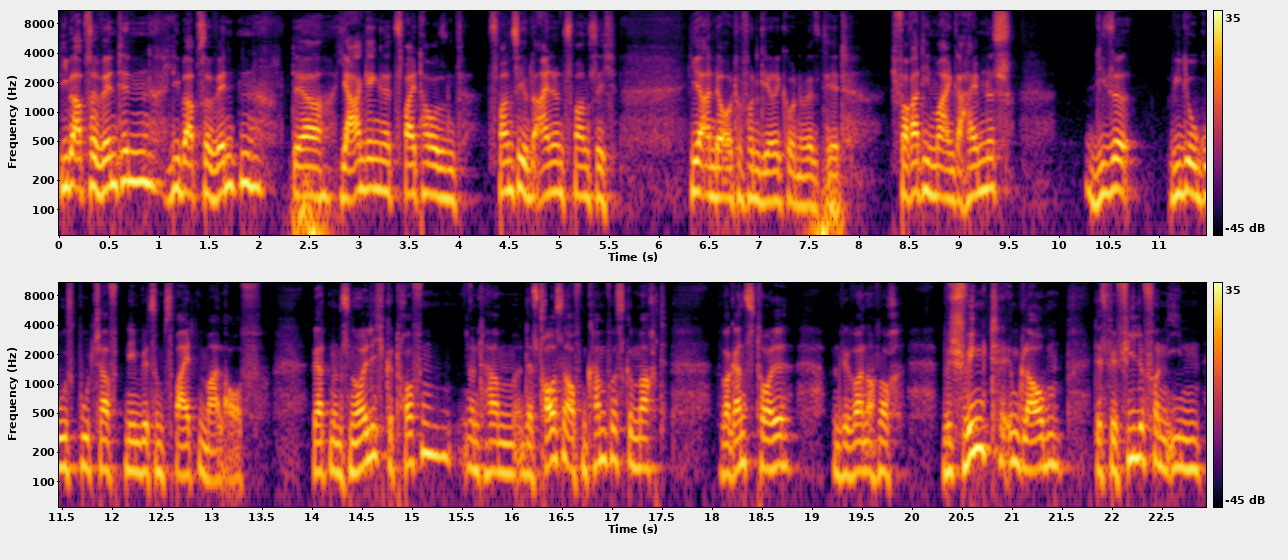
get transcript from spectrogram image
Liebe Absolventinnen, liebe Absolventen der Jahrgänge 2020 und 2021 hier an der Otto von Gericke Universität. Ich verrate Ihnen mal ein Geheimnis. Diese Videogrußbotschaft nehmen wir zum zweiten Mal auf. Wir hatten uns neulich getroffen und haben das draußen auf dem Campus gemacht. War ganz toll und wir waren auch noch beschwingt im Glauben, dass wir viele von Ihnen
